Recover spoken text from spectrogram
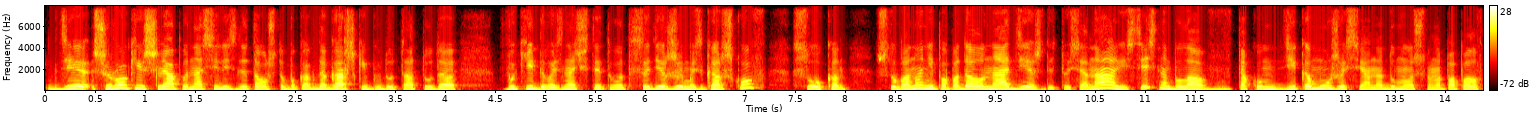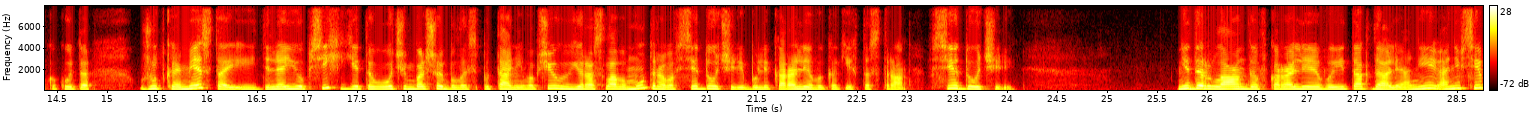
Где широкие шляпы носились для того, чтобы когда горшки будут оттуда выкидывать, значит, это вот содержимость горшков с окон, чтобы оно не попадало на одежды. То есть она, естественно, была в таком диком ужасе. Она думала, что она попала в какое-то жуткое место, и для ее психики это очень большое было испытание. Вообще у Ярослава Мудрого все дочери были королевы каких-то стран. Все дочери – Нидерландов королевы и так далее. Они, они все,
